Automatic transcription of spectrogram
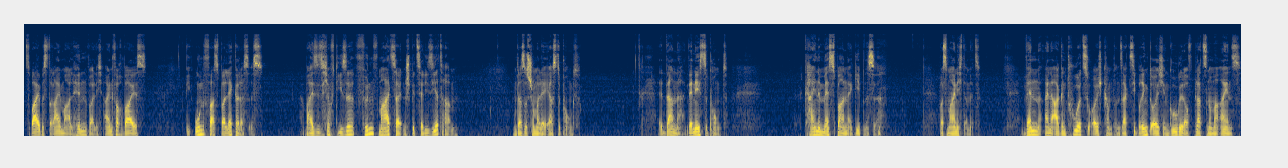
zwei bis dreimal hin, weil ich einfach weiß, wie unfassbar lecker das ist. Weil sie sich auf diese fünf Mahlzeiten spezialisiert haben. Und das ist schon mal der erste Punkt. Dann der nächste Punkt keine messbaren Ergebnisse. Was meine ich damit? Wenn eine Agentur zu euch kommt und sagt, sie bringt euch in Google auf Platz Nummer eins,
